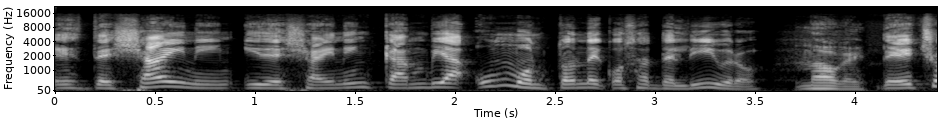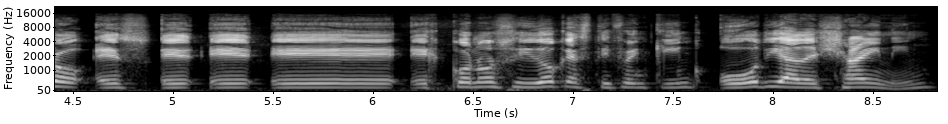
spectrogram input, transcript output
es The Shining y The Shining cambia un montón de cosas del libro. No, ok. De hecho, es, eh, eh, eh, es conocido que Stephen King odia The Shining,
